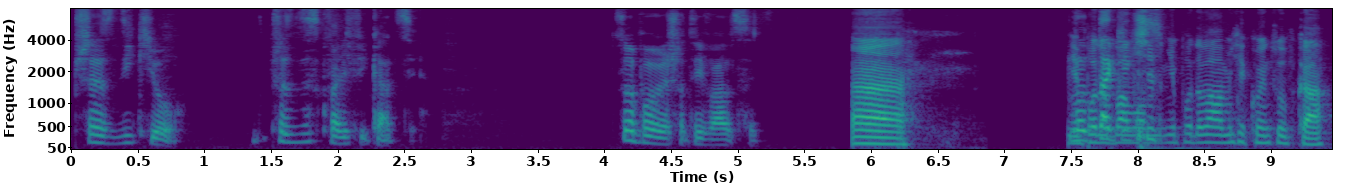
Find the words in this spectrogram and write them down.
przez DQ. Przez dyskwalifikację. Co powiesz o tej walce? Eee, nie, No, tak podobało, jak się nie podobała mi się końcówka.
